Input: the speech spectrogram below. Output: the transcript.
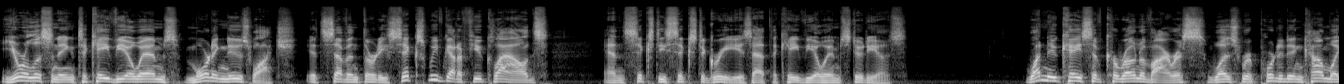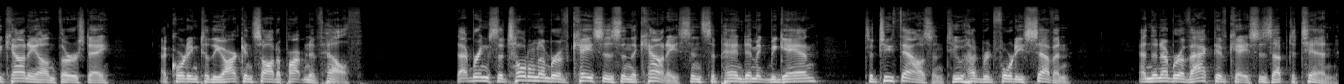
You're listening to KVOM's Morning News Watch. It's 736. We've got a few clouds and 66 degrees at the KVOM studios. One new case of coronavirus was reported in Conway County on Thursday, according to the Arkansas Department of Health. That brings the total number of cases in the county since the pandemic began to 2,247, and the number of active cases up to 10.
